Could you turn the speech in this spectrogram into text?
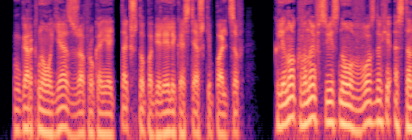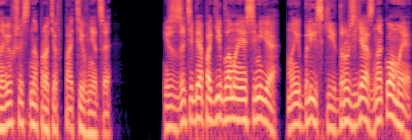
— гаркнул я, сжав рукоять так, что побелели костяшки пальцев. Клинок вновь свистнул в воздухе, остановившись напротив противницы. «Из-за тебя погибла моя семья, мои близкие, друзья, знакомые.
